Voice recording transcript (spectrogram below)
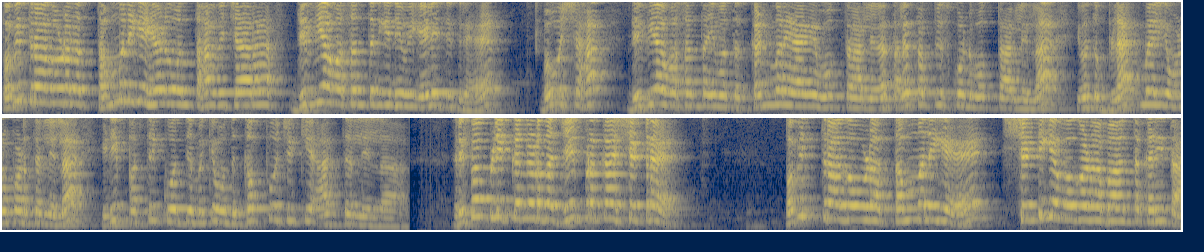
ಪವಿತ್ರ ಗೌಡರ ತಮ್ಮನಿಗೆ ಹೇಳುವಂತಹ ವಿಚಾರ ದಿವ್ಯ ವಸಂತನಿಗೆ ನೀವು ಹೇಳಿದ್ದಿದ್ರೆ, ಬಹುಶಃ ದಿವ್ಯ ವಸಂತ ಇವತ್ತು ಕಣ್ಮರೆಯಾಗಿ ಹೋಗ್ತಾ ಇರಲಿಲ್ಲ, ತಲೆ ತಪ್ಪಿಸ್ಕೊಂಡು ಹೋಗ್ತಾ ಇರಲಿಲ್ಲ, ಇವತ್ತು ಬ್ಲ್ಯಾಕ್ ಮೇಲ್ಗೆ ಒಳಪಡ್ತಿರ್ಲಿಲ್ಲ, ಇಡೀ ಪತ್ರಿಕೋದ್ಯಮಕ್ಕೆ ಒಂದು ಕಪ್ಪು ಚುಕ್ಕಿ ಆಗ್ತಿರ್ಲಿಲ್ಲ. ರಿಪಬ್ಲಿಕ್ ಕನ್ನಡದ ಜಯಪ್ರಕಾಶ್ ಶೆಟ್ರೆ, ಪವಿತ್ರ ಗೌಡ ತಮ್ಮನಿಗೆ ಶೆಡ್ಡಿಗೆ ಹೋಗೋಣ ಬಾ ಅಂತ ಕರೀತಾ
